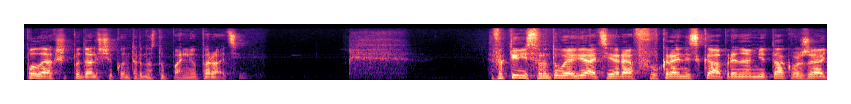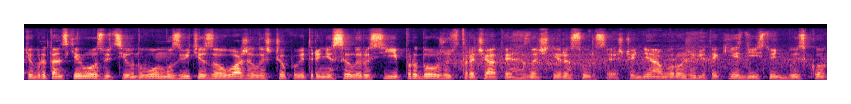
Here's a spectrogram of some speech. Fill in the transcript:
полегшить подальші контрнаступальні операції. Ефективність фронтової авіації РФ вкрай низька. Принаймні так вважають у британській розвідці. У новому звіті зауважили, що повітряні сили Росії продовжують втрачати значні ресурси. Щодня ворожі літаки здійснюють близько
